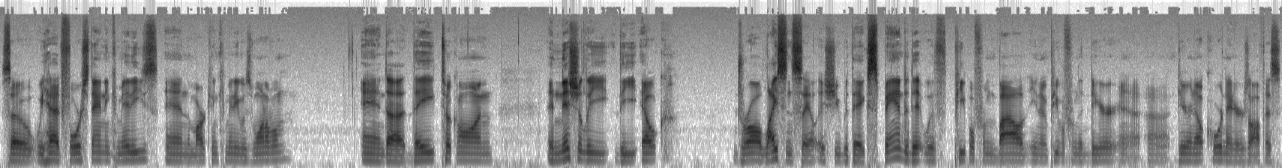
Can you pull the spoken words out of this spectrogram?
So we had four standing committees, and the marketing committee was one of them. And uh, they took on initially the elk draw license sale issue, but they expanded it with people from bio, you know, people from the deer, uh, uh, deer and elk coordinator's office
